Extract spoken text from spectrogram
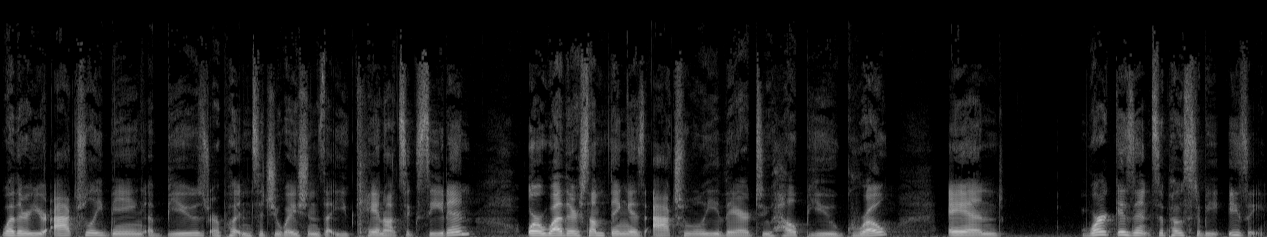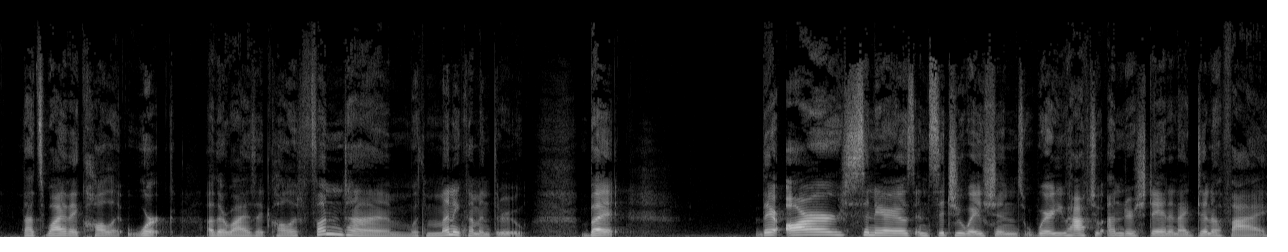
whether you're actually being abused or put in situations that you cannot succeed in or whether something is actually there to help you grow. And work isn't supposed to be easy. That's why they call it work. Otherwise, they'd call it fun time with money coming through. But there are scenarios and situations where you have to understand and identify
